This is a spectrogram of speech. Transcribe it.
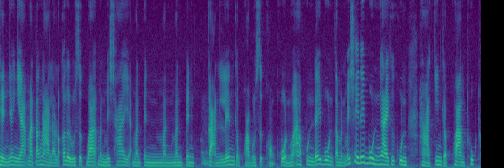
เห็นอย่างเงี้ยมาตั้งนานแล้วเราก็เลยรู้สึกว่ามันไม่ใช่อะมันเป็นมันมันเป็นการเล่นกับความรู้สึกของคน ว่าอะคุณได้บุญแต่มันไม่ใช่ได้บุญไงคือคุณหากินกับความทุกข์ท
